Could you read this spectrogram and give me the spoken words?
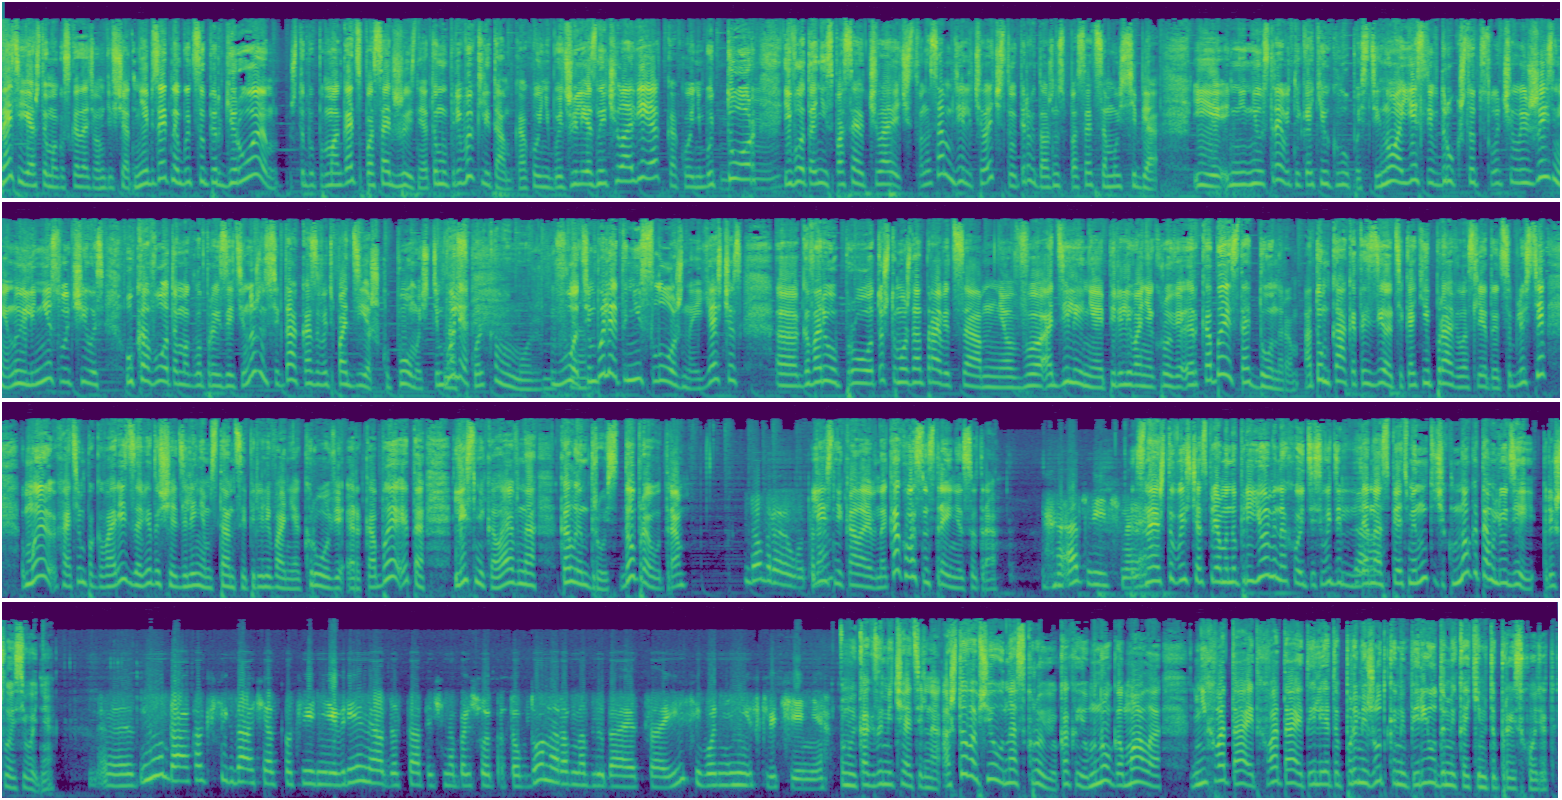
Знаете, я что могу сказать вам, девчат? Не обязательно быть супергероем, чтобы помогать спасать жизни. А то мы привыкли там какой-нибудь железный человек, какой-нибудь Тор, и вот они спасают человечество. На самом деле человечество, во-первых, должно спасать само себя и не, не устраивать никаких глупостей. Ну а если вдруг что-то случилось в жизни, ну или не случилось, у кого-то могло произойти, нужно всегда оказывать поддержку, помощь. Тем более... Насколько мы можем. Вот, да. тем более это несложно. Я сейчас э, говорю про то, что можно отправиться в отделение переливания крови РКБ и стать донором. О том, как это сделать и какие правила следует соблюсти, мы хотим поговорить с заведующей отделением станции переливания крови РКБ. Это Лис Николаевна Колындрусь. Доброе утро. Доброе утро. Лис Николаевна, как у вас настроение с утра? Отлично. Знаю, что вы сейчас прямо на приеме находитесь, выделили Да. для нас пять минуточек. Много там людей пришло сегодня? Э, Ну да, как всегда, сейчас в последнее время достаточно большой поток доноров наблюдается, и сегодня не исключение. Ой, как замечательно. А что вообще у нас с кровью? Как ее? Много, мало? Не хватает, хватает? Или это промежутками, периодами какими-то происходит?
